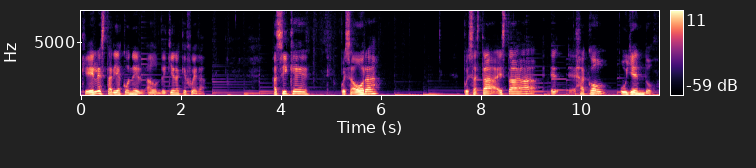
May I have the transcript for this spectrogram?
que él estaría con él a donde quiera que fuera. Así que, pues ahora, pues hasta está eh, Jacob huyendo.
